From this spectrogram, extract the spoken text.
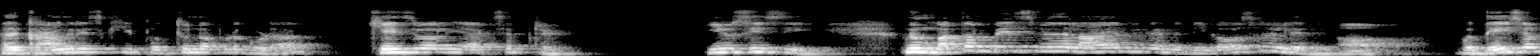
అది కాంగ్రెస్కి పొత్తున్నప్పుడు కూడా కేజ్రీవాల్ యాక్సెప్టెడ్ యూసీసీ నువ్వు మతం బేస్ మీద లా ఎందుకంటే నీకు అవసరం లేదు. ఒక దేశం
